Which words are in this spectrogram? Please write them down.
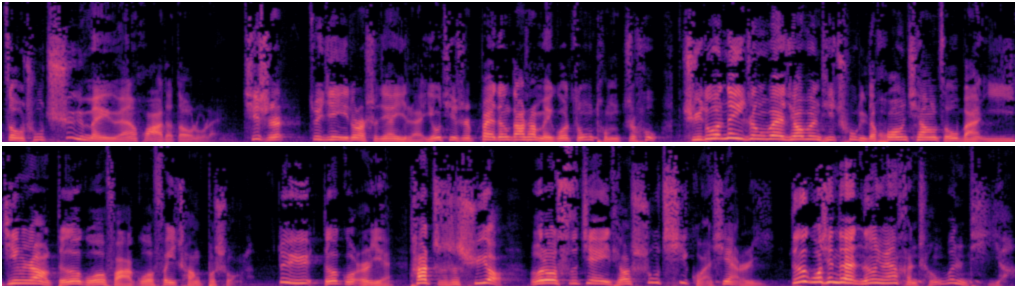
走出去美元化的道路来。其实。最近一段时间以来，尤其是拜登当上美国总统之后，许多内政外交问题处理的荒腔走板，已经让德国、法国非常不爽了。对于德国而言，它只是需要俄罗斯建一条输气管线而已。德国现在能源很成问题呀，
